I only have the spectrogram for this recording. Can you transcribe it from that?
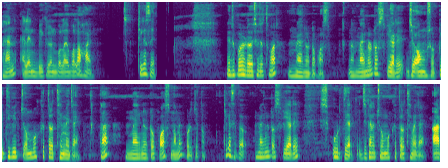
ভ্যান অ্যালেন বিকিরণ বলয় বলা হয়। ঠিক আছে? এরপরে রয়েছে যে তোমার ম্যাগনেটোপাস। ম্যাগনেটোস্ফিয়ারে যে অংশ পৃথিবীর চৌম্বক ক্ষেত্র থেমে যায়, তা ম্যাগনেটোপস নামে পরিচিত। ঠিক আছে, তো ম্যাগনেটোস্ফিয়ারের ঊর্ধ্বে আর কি, যেখানে চৌম্বক ক্ষেত্র থেমে যায়, আর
